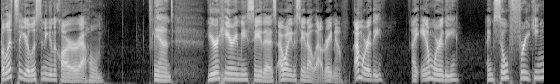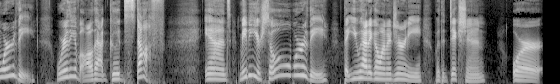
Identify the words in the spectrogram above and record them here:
But let's say you're listening in the car or at home and you're hearing me say this. I want you to say it out loud right now. I'm worthy. I am worthy. I'm so freaking worthy. Worthy of all that good stuff. And maybe you're so worthy that you had to go on a journey with addiction or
